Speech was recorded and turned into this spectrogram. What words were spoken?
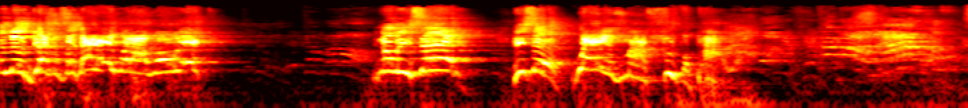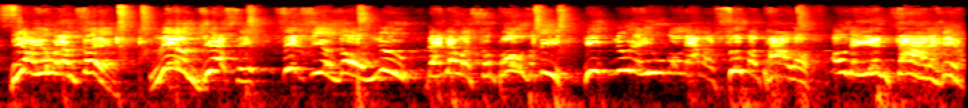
And little Jesse said, that ain't what I wanted. You know what he said? He said, where is my superpower? Y'all hear what I'm saying? Little Jesse, six years old, knew that there was supposed to be, he knew that he was going to have a superpower on the inside of him.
